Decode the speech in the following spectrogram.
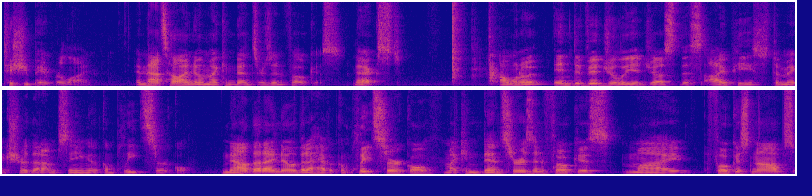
tissue paper line. And that's how I know my condenser is in focus. Next, I want to individually adjust this eyepiece to make sure that I'm seeing a complete circle. Now that I know that I have a complete circle, my condenser is in focus, my focus knobs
